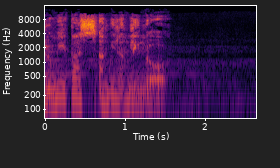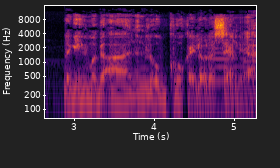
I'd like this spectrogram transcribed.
Lumipas ang ilang linggo. Naging magaan ang loob ko kay Lola Celia.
